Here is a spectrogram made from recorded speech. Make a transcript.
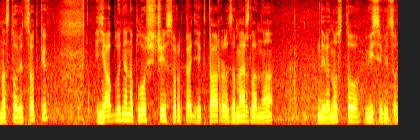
на 100%, яблуня на площі 45 гектар замерзла на 98%.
